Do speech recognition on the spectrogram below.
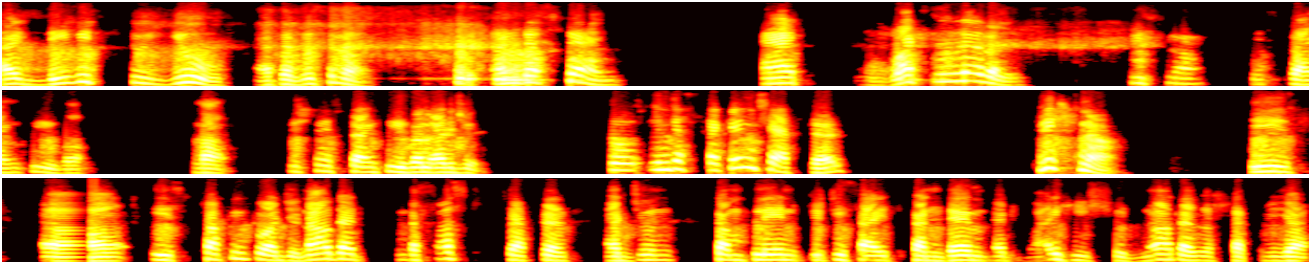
I leave it to you as a listener to understand at what level Krishna is trying to evolve. Now, Krishna is trying to evolve Arjun. So in the second chapter, Krishna is uh, is talking to Arjun. Now that in the first chapter, Arjun complained, criticized, condemned that why he should not, as a Kshatriya,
